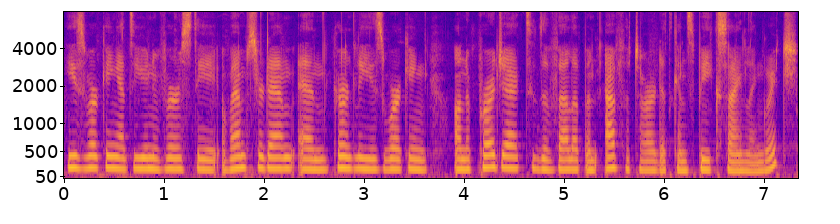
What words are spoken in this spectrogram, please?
He's working at the University of Amsterdam, and currently he's working on a project to develop an avatar that can speak sign language.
